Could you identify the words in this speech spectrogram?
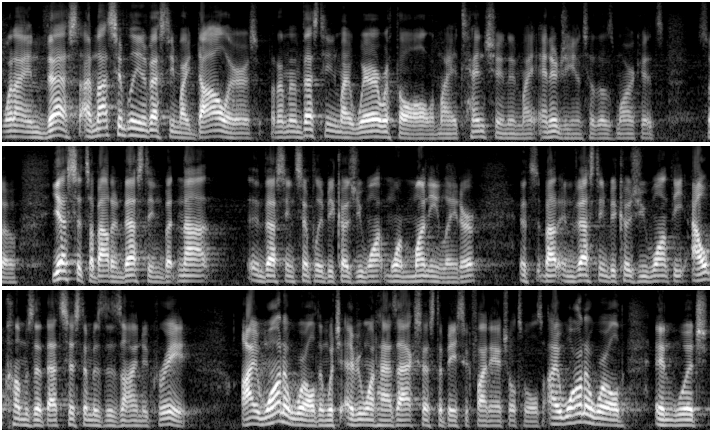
When I invest, I'm not simply investing my dollars, but I'm investing my wherewithal, my attention, and my energy into those markets. So yes, it's about investing, but not investing simply because you want more money later. It's about investing because you want the outcomes that that system is designed to create. I want a world in which everyone has access to basic financial tools. I want a world in which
